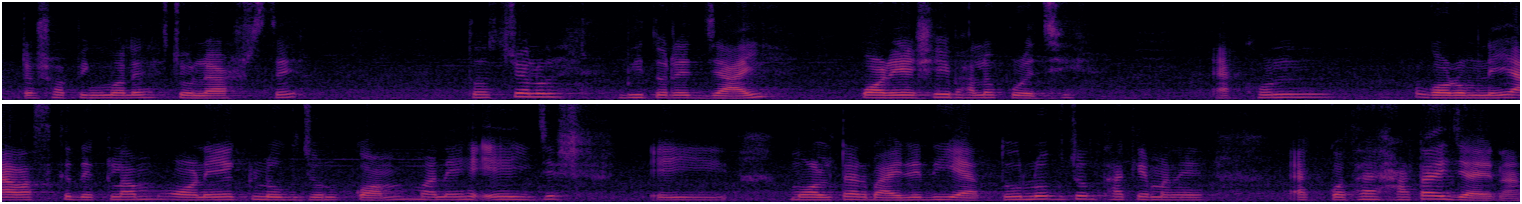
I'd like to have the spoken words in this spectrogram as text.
একটা শপিং মলে চলে আসছে। তো চলুন ভিতরে যাই। পরে এসেই ভালো করেছি। এখন গরম নেই। আর আজকে দেখলাম অনেক লোকজন কম। মানে এই যে এই মলটার বাইরে দিয়ে এত লোকজন থাকে মানে এক কথায় হাঁটাই যায় না।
